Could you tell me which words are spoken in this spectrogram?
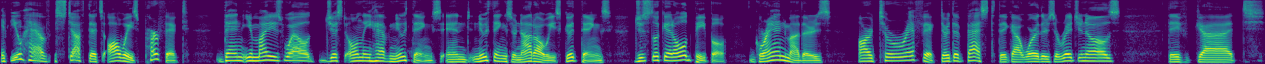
If you have stuff that's always perfect, then you might as well just only have new things. And new things are not always good things. Just look at old people. Grandmothers are terrific. They're the best. They got Werther's Originals. They've got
